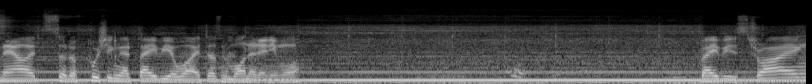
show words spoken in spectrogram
Now it's sort of pushing that baby away. It doesn't want it anymore. Baby is trying.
